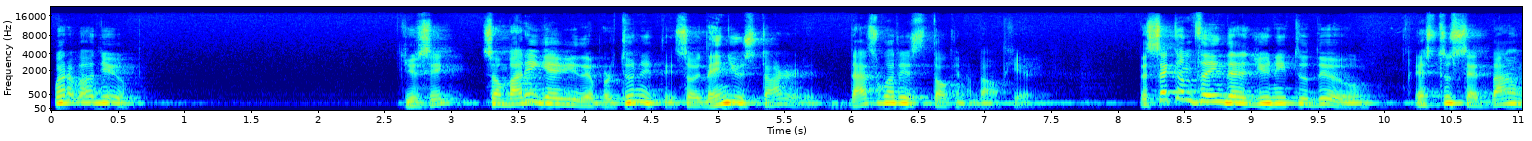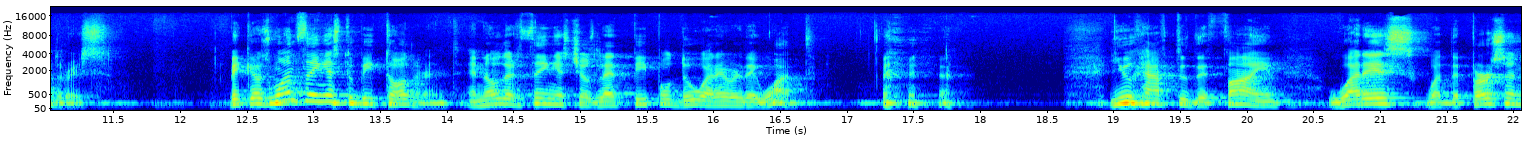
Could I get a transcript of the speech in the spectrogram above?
what about you? You see? Somebody gave you the opportunity, so then you started it. That's what it's talking about here. The second thing that you need to do is to set boundaries. Because one thing is to be tolerant, another thing is just let people do whatever they want. you have to define what is what the person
